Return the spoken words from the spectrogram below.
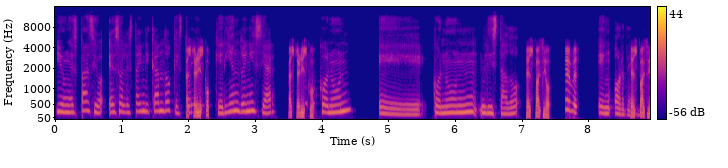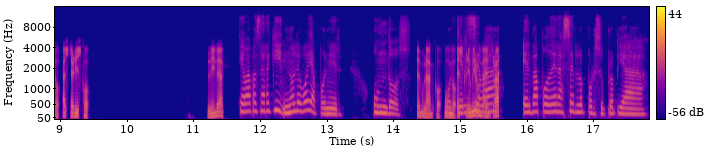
y un espacio, eso le está indicando que estoy Asterisco. queriendo iniciar Asterisco. con un, eh, con un listado Espacio. En orden. Espacio. Asterisco. Línea. ¿Qué va a pasar aquí? No le voy a poner un 2, En blanco. Uno. porque él, Escribir se una va- entrada. él va a poder hacerlo por su propia,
